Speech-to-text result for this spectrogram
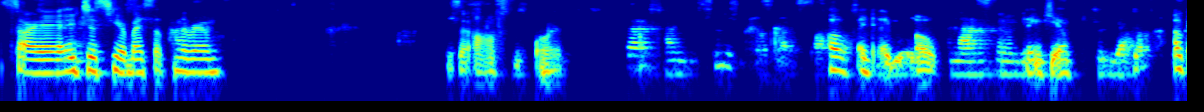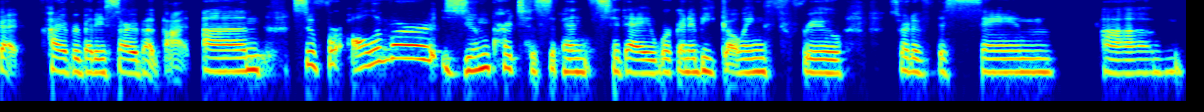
Sorry, I just hear myself in the room. Is it off or? Oh, I did. Oh, thank you. Okay. Hi, everybody. Sorry about that. Um, so for all of our Zoom participants today, we're going to be going through sort of the same, um,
